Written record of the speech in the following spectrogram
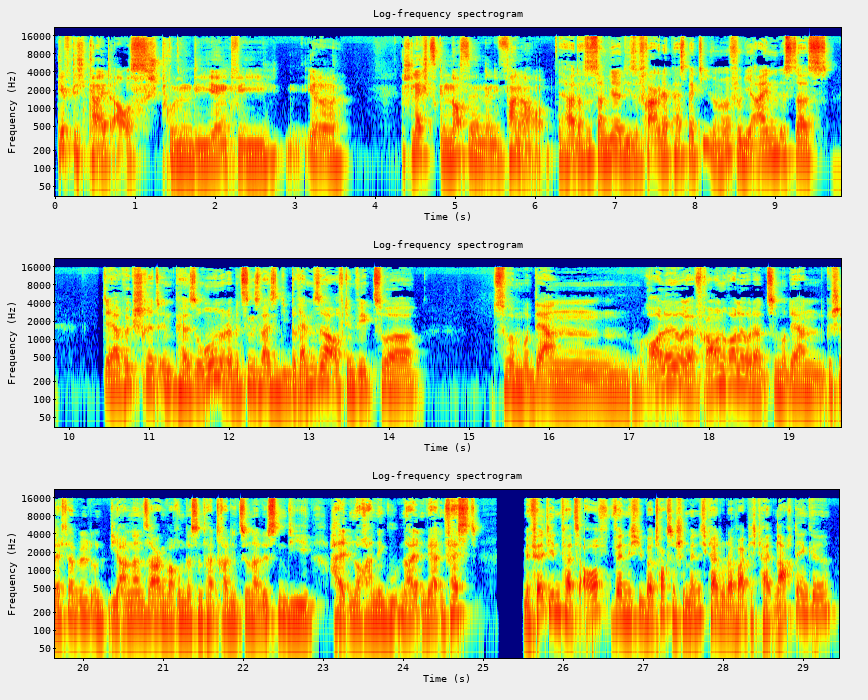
Giftigkeit aussprühen, die irgendwie ihre Geschlechtsgenossin in die Pfanne hauen. Ja, das ist dann wieder diese Frage der Perspektive. Ne? Für die einen ist das der Rückschritt in Person oder beziehungsweise die Bremse auf dem Weg zur zur modernen Rolle oder Frauenrolle oder zum modernen Geschlechterbild und die anderen sagen, warum das sind halt Traditionalisten, die halten noch an den guten alten Werten fest. Mir fällt jedenfalls auf, wenn ich über toxische Männlichkeit oder Weiblichkeit nachdenke,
